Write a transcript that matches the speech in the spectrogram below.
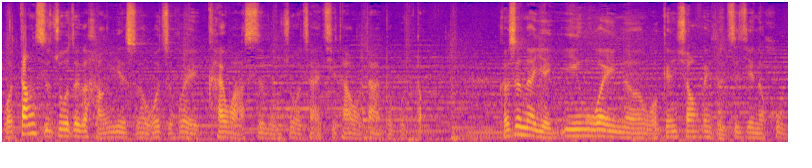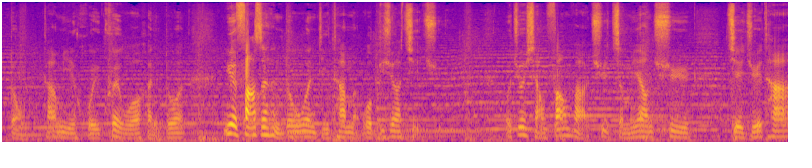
我当时做这个行业的时候，我只会开瓦斯炉做菜，其他我大家都不懂。可是呢，也因为呢，我跟消费者之间的互动，他们也回馈我很多，因为发生很多问题，他们我必须要解决，我就想方法去怎么样去解决它。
